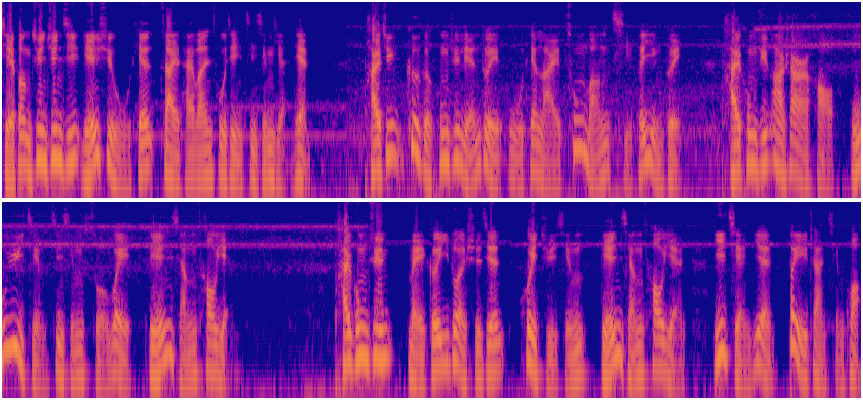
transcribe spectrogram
解放军军机连续五天在台湾附近进行演练，台军各个空军联队五天来匆忙起飞应对，台空军二十二号无预警进行所谓联翔操演。台空军每隔一段时间会举行联翔操演，以检验备战情况。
